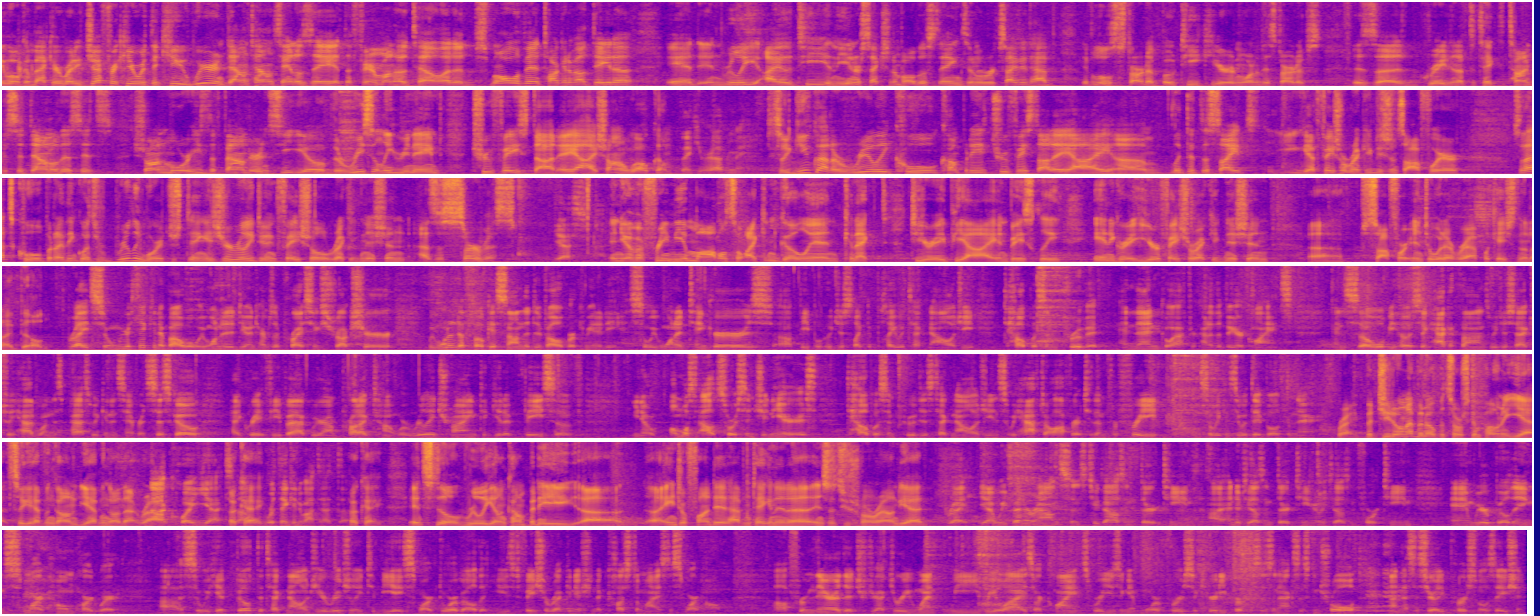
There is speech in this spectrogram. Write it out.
Hey, welcome back everybody. Jeff Frick here with theCUBE. We're in downtown San Jose at the Fairmont Hotel at a small event talking about data and, and really IoT and the intersection of all those things. And we're excited to have, have a little startup boutique here and one of the startups is uh, great enough to take the time to sit down with us. It's Sean Moore, he's the founder and CEO of the recently renamed TrueFace.ai. Sean, welcome. Thank you for having me. So you've got a really cool company, TrueFace.ai. Um, looked at the site, you got facial recognition software. So that's cool, but I think what's really more interesting is you're really doing facial recognition as a service. Yes. And you have a freemium model, so I can go in, connect to your API, and basically integrate your facial recognition uh, software into whatever application that I build. Right, so when we were thinking about what we wanted to do in terms of pricing structure, we wanted to focus on the developer community. So we wanted tinkers, uh, people who just like to play with technology to help us improve it, and then go after kind of the bigger clients. And so we'll be hosting hackathons. We just actually had one this past weekend in San Francisco, had great feedback. We were on Product Hunt. We're really trying to get a base of you know, almost outsource engineers to help us improve this technology. And so we have to offer it to them for free, and so we can see what they build from there. Right, but you don't have an open source component yet, so you haven't gone you haven't gone that route. Not quite yet. Okay, uh, we're thinking about that though. Okay, and still really young company, uh, uh, angel funded, haven't taken in an institutional round yet. Right. Yeah, we've been around since 2013, uh, end of 2013, early 2014, and we were building smart home hardware. Uh, so we had built the technology originally to be a smart doorbell that used facial recognition to customize the smart home. Uh, from there, the trajectory went, we realized our clients were using it more for security purposes and access control, not necessarily personalization.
